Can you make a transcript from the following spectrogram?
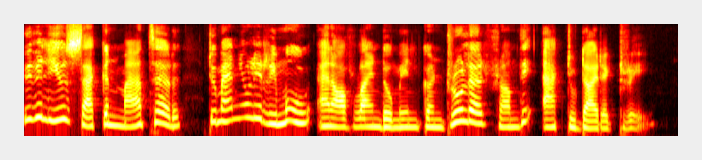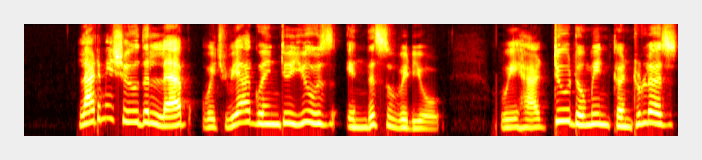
we will use second method to manually remove an offline domain controller from the Active Directory. Let me show you the lab which we are going to use in this video. We had two domain controllers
